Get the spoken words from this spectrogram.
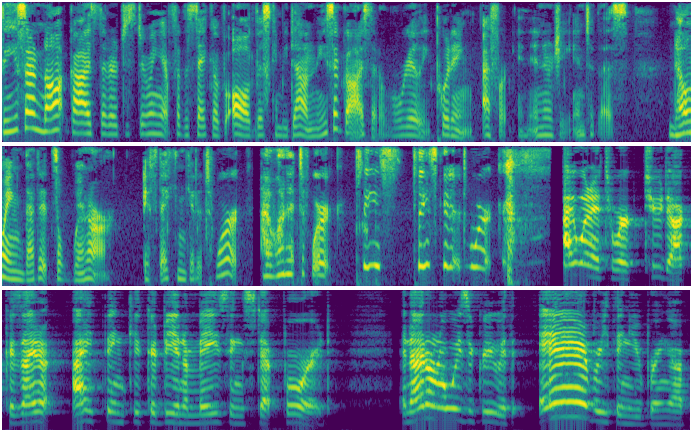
These are not guys that are just doing it for the sake of, oh, this can be done. These are guys that are really putting effort and energy into this, knowing that it's a winner if they can get it to work. I want it to work. Please, please get it to work. I want it to work too, Doc, because I, I think it could be an amazing step forward. And I don't always agree with everything you bring up,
